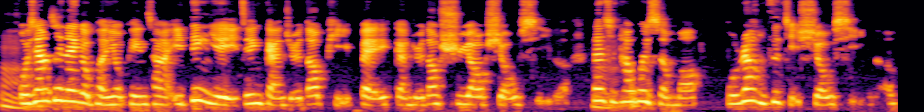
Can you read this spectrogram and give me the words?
嗯，我相信那个朋友平常一定也已经感觉到疲惫，感觉到需要休息了。但是他为什么不让自己休息呢？嗯、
